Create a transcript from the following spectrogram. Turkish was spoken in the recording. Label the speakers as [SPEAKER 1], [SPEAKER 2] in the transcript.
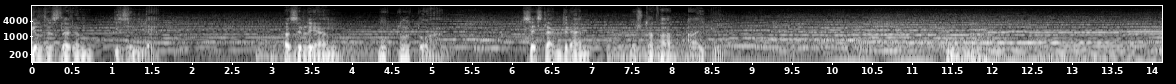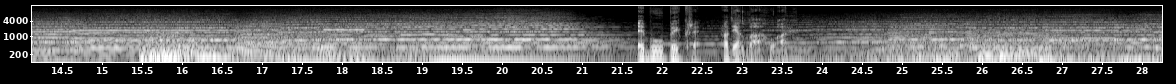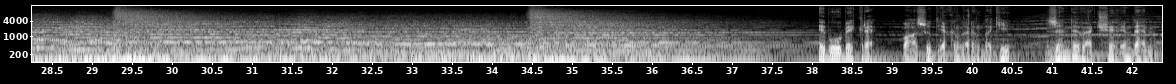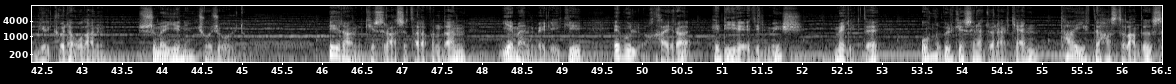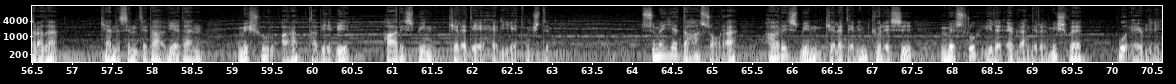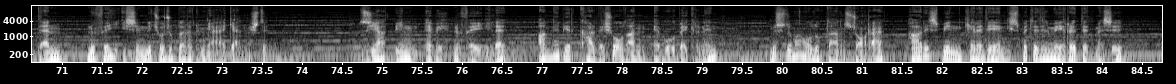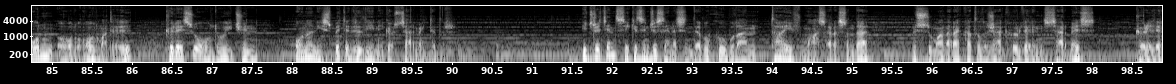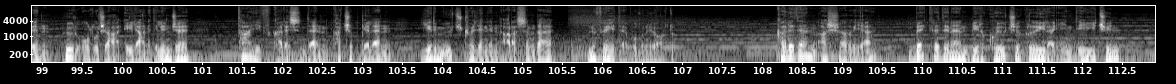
[SPEAKER 1] Yıldızların izinde. Hazırlayan Mutlu Doğan. Seslendiren Mustafa Aygün.
[SPEAKER 2] Ebu Bekre radıyallahu anh Ebu Bekre, Vasıt yakınlarındaki Zendevert şehrinden bir köle olan Sümeyye'nin çocuğuydu. İran Kisrası tarafından Yemen Meliki Ebul Hayr'a hediye edilmiş, Melik de onu ülkesine dönerken Taif'te hastalandığı sırada kendisini tedavi eden meşhur Arap tabibi Haris bin Kelede'ye hediye etmişti. Sümeyye daha sonra Haris bin Kelede'nin kölesi Mesruh ile evlendirilmiş ve bu evlilikten Nüfey isimli çocukları dünyaya gelmişti. Ziyad bin Ebi Nüfey ile anne bir kardeşi olan Ebu Bekir'in Müslüman olduktan sonra Haris bin Kelede'ye nispet edilmeyi reddetmesi, onun oğlu olmadığı, kölesi olduğu için ona nispet edildiğini göstermektedir. Hicretin 8. senesinde vuku bulan Taif muhasarasında Müslümanlara katılacak hürlerin serbest, kölelerin hür olacağı ilan edilince, Taif kalesinden kaçıp gelen 23 kölenin arasında Nüfey de bulunuyordu. Kaleden aşağıya Bekre denen bir kuyu çıkrığıyla indiği için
